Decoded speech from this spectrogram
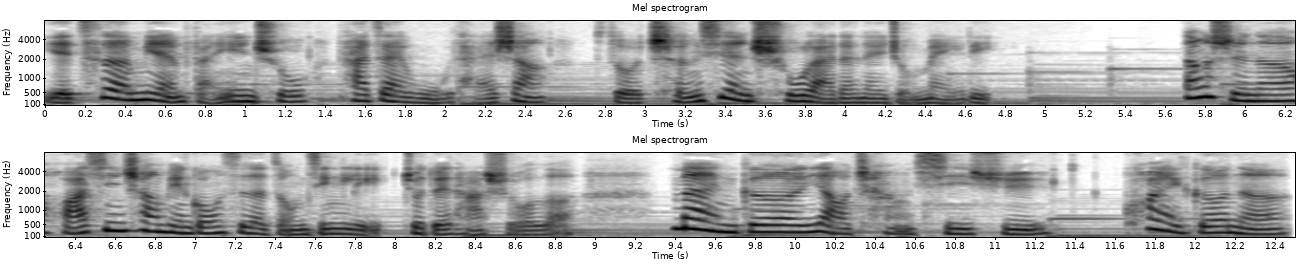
也侧面反映出她在舞台上所呈现出来的那种魅力。当时呢，华星唱片公司的总经理就对他说了：“慢歌要唱唏嘘，快歌呢，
